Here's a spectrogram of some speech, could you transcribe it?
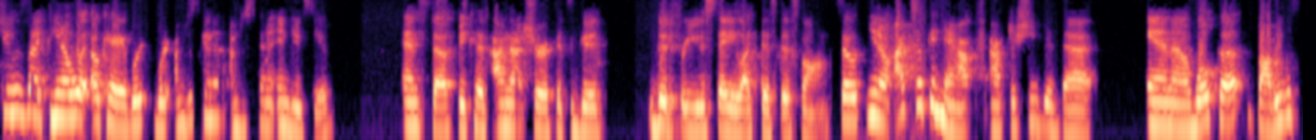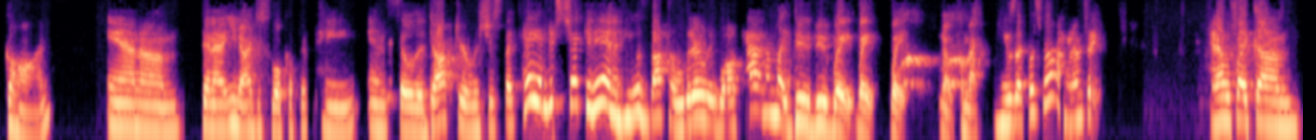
she was like, you know what? Okay, we're, we're, I'm just gonna, I'm just gonna induce you and stuff because I'm not sure if it's good, good for you to stay like this this long. So you know, I took a nap after she did that, and uh, woke up. Bobby was gone, and um, then I, you know, I just woke up in pain, and so the doctor was just like, "Hey, I'm just checking in," and he was about to literally walk out, and I'm like, "Dude, dude, wait, wait, wait, no, come back." He was like, "What's wrong?" And I was like, and I was like, um,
